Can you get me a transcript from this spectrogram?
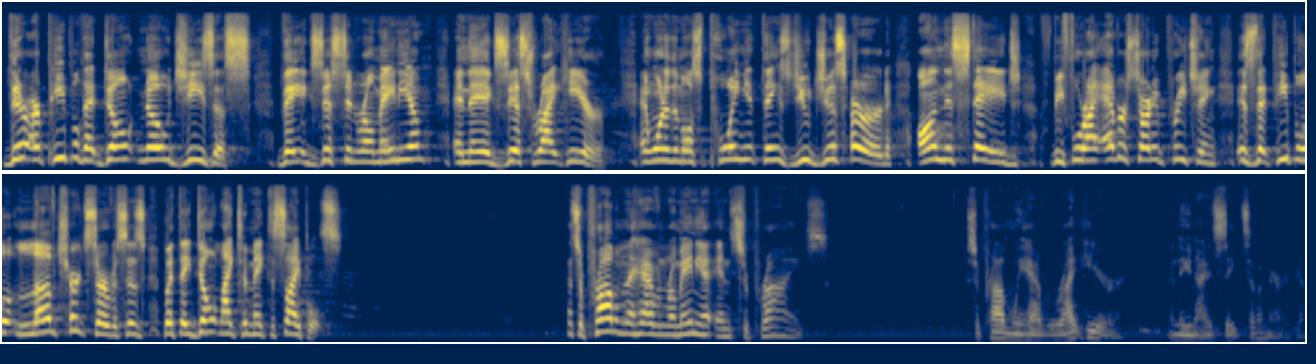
There are people that don't know Jesus. They exist in Romania and they exist right here. And one of the most poignant things you just heard on this stage before I ever started preaching is that people love church services, but they don't like to make disciples. That's a problem they have in Romania, and surprise, it's a problem we have right here in the United States of America.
